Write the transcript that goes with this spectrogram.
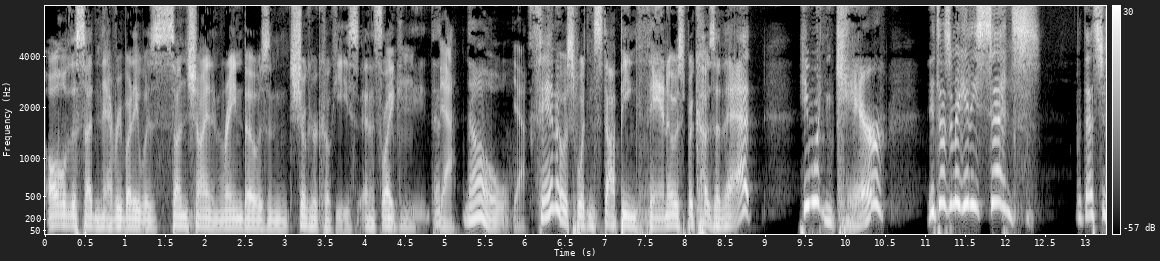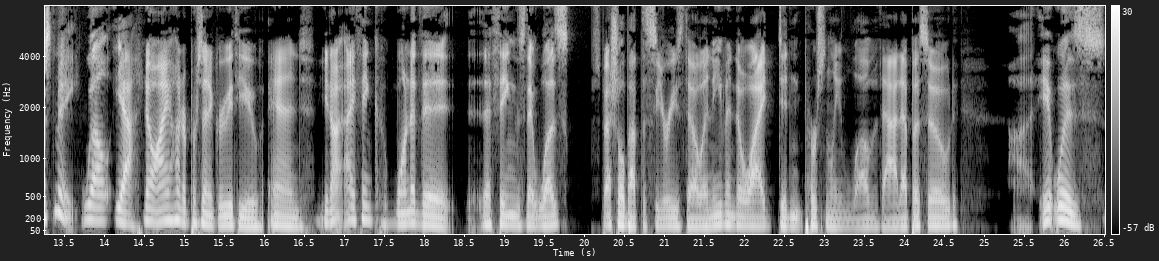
all of a sudden everybody was sunshine and rainbows and sugar cookies, and it's like, Mm-hmm. Yeah. no, Yeah. Thanos wouldn't stop being Thanos because of that. He wouldn't care. It doesn't make any sense. But that's just me. Well, yeah, no, I 100% agree with you. And, you know, I think one of the the things that was special about the series though, and even though I didn't personally love that episode, uh, it was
